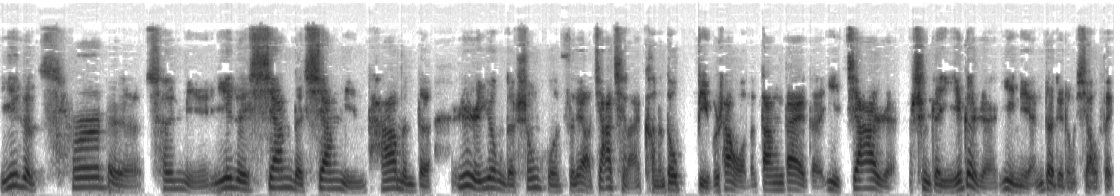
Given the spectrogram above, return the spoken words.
一个村儿的村民，一个乡的乡民，他们的日用的生活资料加起来，可能都比不上我们当代的一家人甚至一个人一年的这种消费。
